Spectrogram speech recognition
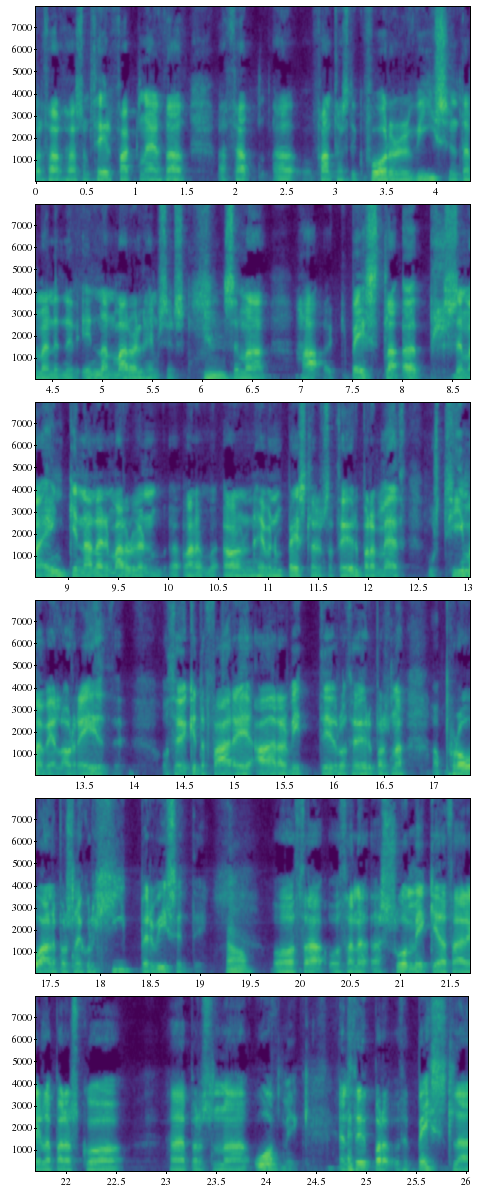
er það, það sem þeir fagna er það að, það, að Fantastic Four eru vísindamennir innan Marvel heimsins sem að ha, beisla öll sem að engin annar í Marvel hefinum beisla þess að þau eru bara með úr tímavél á reyðu og þau geta farið í aðrar vittir og þau eru bara svona að prófa alveg bara svona einhver hýpervísindi Já. og, það, og þannig að svo mikið að það er eiginlega bara sko það er bara svona ofmikið en þau bara, þau beisla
